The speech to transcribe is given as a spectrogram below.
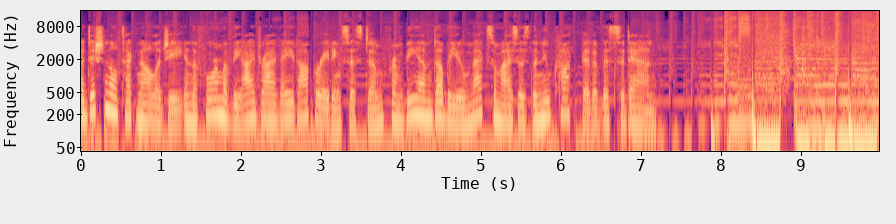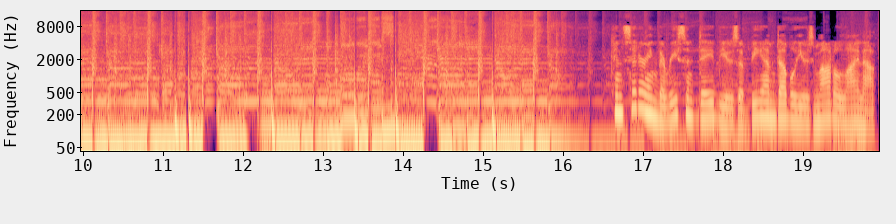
Additional technology in the form of the iDrive 8 operating system from BMW maximizes the new cockpit of this sedan. Considering the recent debuts of BMW's model lineup,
